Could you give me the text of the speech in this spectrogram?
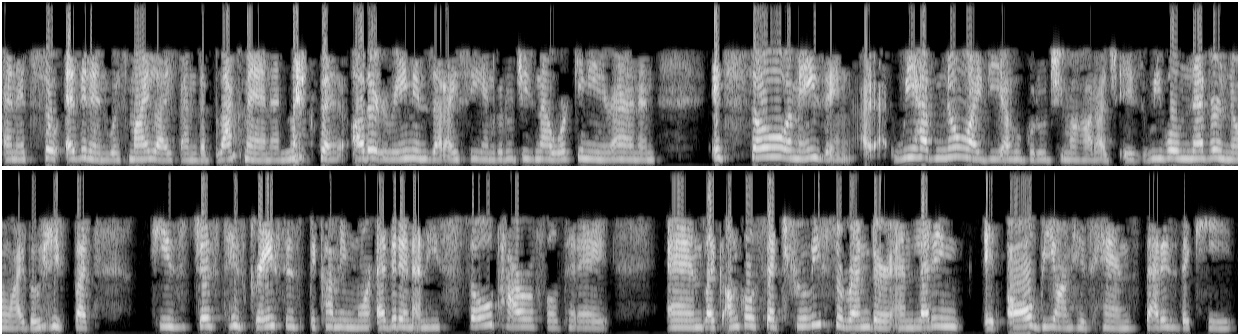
and it's so evident with my life and the black man and like the other Iranians that I see, and Guruji's now working in Iran, and it's so amazing. I, we have no idea who Guruji Maharaj is. We will never know, I believe, but he's just his grace is becoming more evident, and he's so powerful today and like uncle said, truly surrender and letting it all be on his hands. That is the key.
